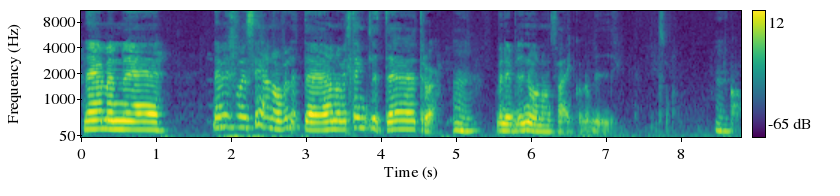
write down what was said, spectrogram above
Nej men... Eh, nej vi får se. Han har väl lite, han har väl tänkt lite tror jag. Mm. Men det blir nog någon så ekonomi. Så. Mm. Ja.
